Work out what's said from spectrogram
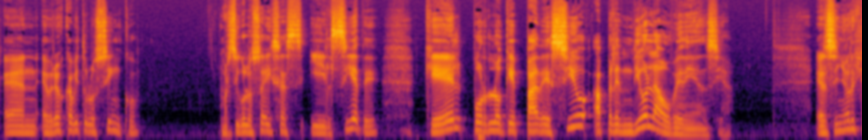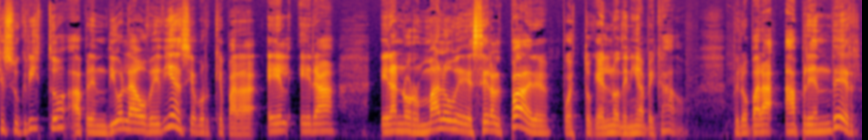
en Hebreos capítulo 5, versículos 6 y el 7, que Él por lo que padeció aprendió la obediencia. El Señor Jesucristo aprendió la obediencia porque para Él era, era normal obedecer al Padre, puesto que Él no tenía pecado. Pero para aprender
